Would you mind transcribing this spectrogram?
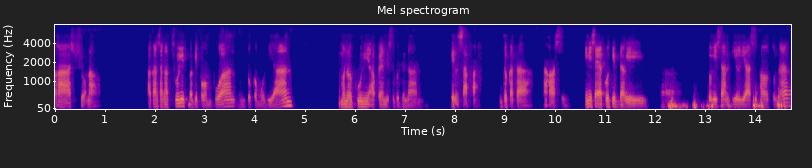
rasional. Akan sangat sulit bagi perempuan untuk kemudian menekuni apa yang disebut dengan filsafat. Itu kata Arasi. Ini saya kutip dari uh, tulisan Ilyas Altuner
